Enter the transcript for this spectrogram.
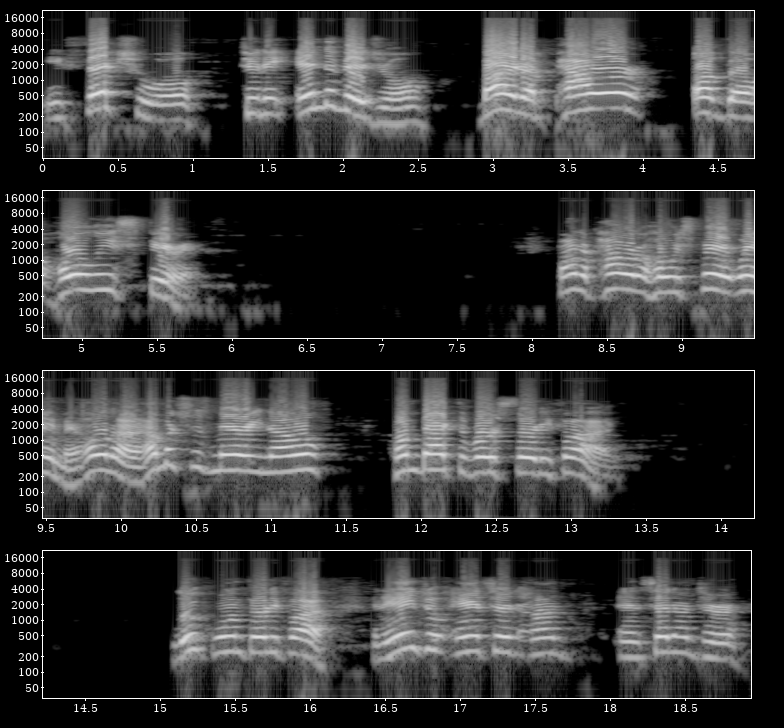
effectual to the individual by the power of the Holy Spirit. By the power of the Holy Spirit. Wait a minute. Hold on. How much does Mary know? Come back to verse 35. Luke 135. And the angel answered and said unto her,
